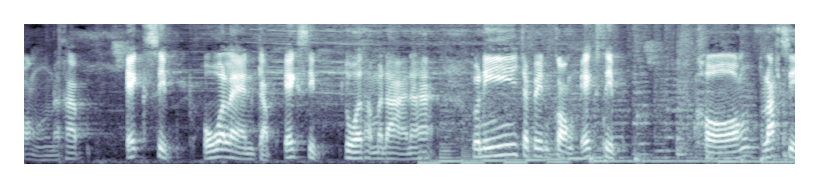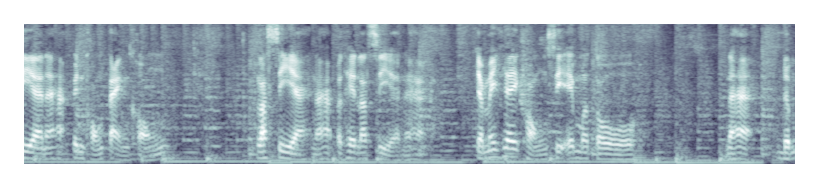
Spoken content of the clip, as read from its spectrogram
ล่องนะครับ X10 Overland กับ X10 ตัวธรรมดานะฮะ ตัวนี้จะเป็นกล่อง X10 ของรัสเซียนะฮะ เป็นของแต่งของรัสเซียนะฮะ ประเทศรัสเซียนะฮะ จะไม่ใช่ของ CF Moto นะฮะเดิม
